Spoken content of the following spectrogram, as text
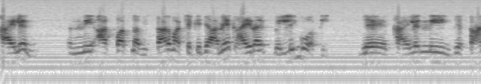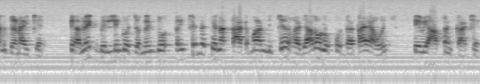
થાઇલેન્ડની આસપાસના વિસ્તારમાં છે કે જે અનેક હાઈરાઇઝ બિલ્ડિંગો હતી, જે થાઇલેન્ડની જે સ્થાન ગણાય છે. તે અનેક બિલ્ડિંગો જમીનદોસ્ત થઈ છે ને તેના કાટમાળ નીચે હજારો લોકો દટાયા હોય તેવી આશંકા છે.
